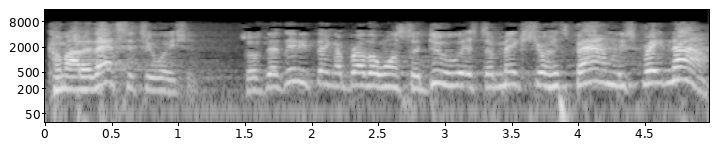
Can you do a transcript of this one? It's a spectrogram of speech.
Come out of that situation. So if there's anything a brother wants to do is to make sure his family's straight now.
